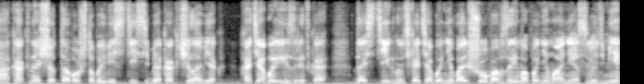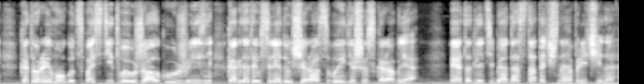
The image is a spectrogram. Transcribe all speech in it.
А как насчет того, чтобы вести себя как человек, хотя бы изредка, достигнуть хотя бы небольшого взаимопонимания с людьми, которые могут спасти твою жалкую жизнь, когда ты в следующий раз выйдешь из корабля? Это для тебя достаточная причина?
